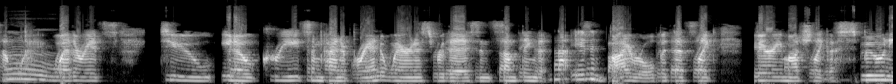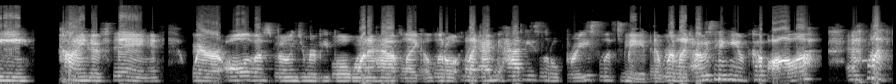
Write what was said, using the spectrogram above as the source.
some mm. way? Whether it's to, you know, create some kind of brand awareness for this and something that not isn't viral, but that's like very much like a spoony kind of thing where all of us bone tumor people want to have like a little like I had these little bracelets made that were like I was thinking of Kabbalah and like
